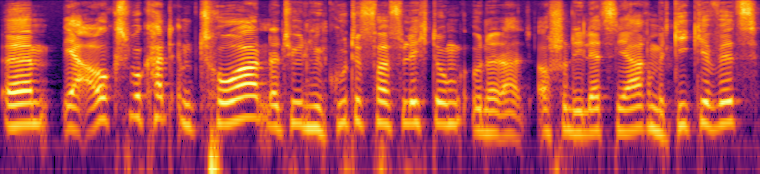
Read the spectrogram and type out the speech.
Ähm, ja, Augsburg hat im Tor natürlich eine gute Verpflichtung oder hat auch schon die letzten Jahre mit Gikiewicz.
